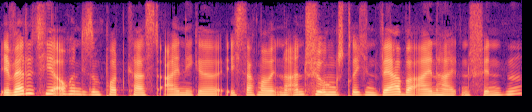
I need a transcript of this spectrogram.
Ihr werdet hier auch in diesem Podcast einige, ich sag mal mit Anführungsstrichen, Werbeeinheiten finden.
